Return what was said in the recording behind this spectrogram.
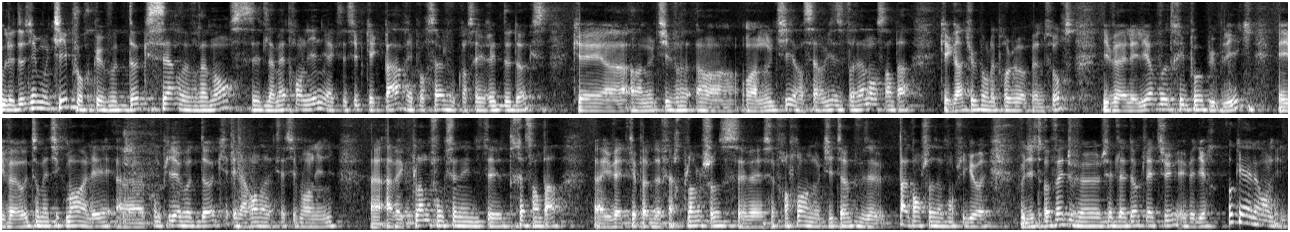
Le deuxième outil pour que votre doc serve vraiment, c'est de la mettre en ligne et accessible quelque part. Et pour ça, je vous conseille Read the Docs, qui est euh, un outil, un, outil, un service vraiment sympa, qui est gratuit pour les projets open source. Il va aller lire votre repo public et il va automatiquement aller euh, compiler votre doc et la rendre accessible en ligne euh, avec plein de fonctionnalités très sympas. il va être capable de faire plein de choses. C'est franchement un outil top. Vous n'avez pas grand chose à configurer. Vous dites, au fait, j'ai de la doc là-dessus, et il va dire, ok, elle est en ligne.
